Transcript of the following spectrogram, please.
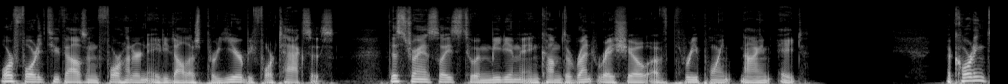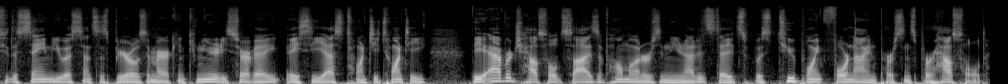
or $42,480 per year before taxes. This translates to a median income to rent ratio of 3.98. According to the same U.S. Census Bureau's American Community Survey, ACS 2020, the average household size of homeowners in the United States was 2.49 persons per household.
